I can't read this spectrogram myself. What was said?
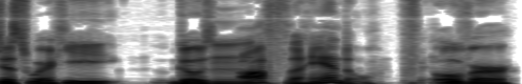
just where he goes off the handle f- over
